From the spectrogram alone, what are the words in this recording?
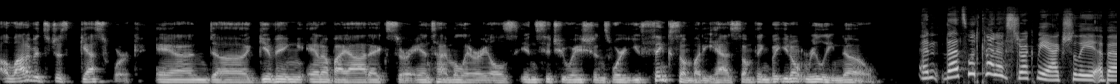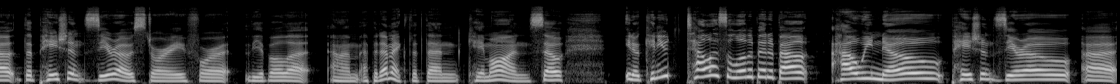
a lot of it's just guesswork and uh, giving antibiotics or anti-malarials in situations where you think somebody has something, but you don't really know. And that's what kind of struck me actually about the patient zero story for the Ebola um, epidemic that then came on. So, you know, can you tell us a little bit about how we know patient zero, uh,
